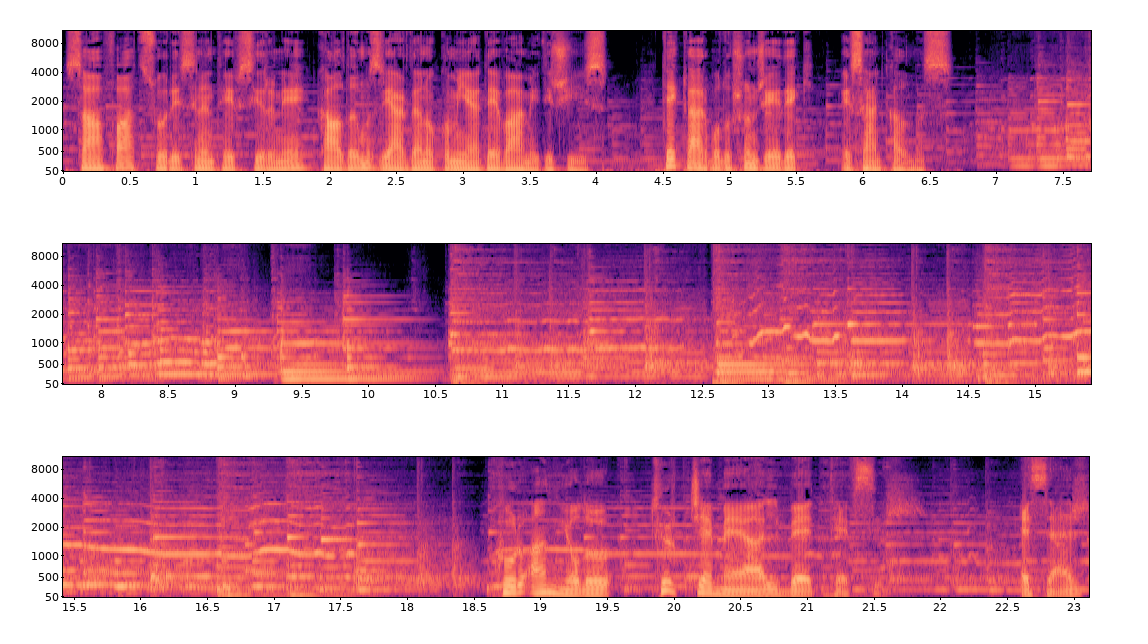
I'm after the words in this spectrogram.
Safat Suresinin tefsirini kaldığımız yerden okumaya devam edeceğiz. Tekrar buluşuncaya dek esen kalınız. Kur'an Yolu Türkçe Meal ve Tefsir Eser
